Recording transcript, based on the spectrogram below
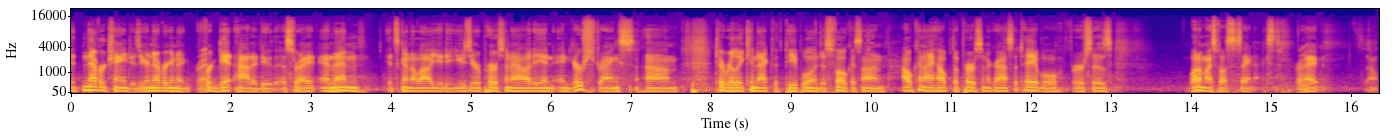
it never changes. You're never going right. to forget how to do this, right? And right. then it's going to allow you to use your personality and, and your strengths um, to really connect with people and just focus on how can I help the person across the table versus what am I supposed to say next, right? right? So,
